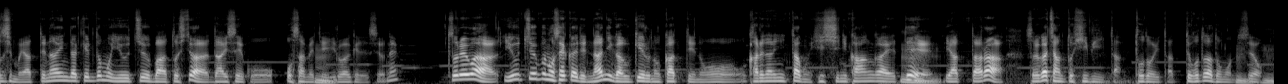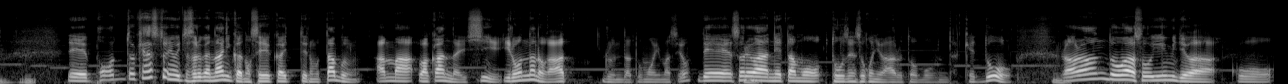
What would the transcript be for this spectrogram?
ずしもやってないんだけれども YouTuber としては大成功を収めているわけですよね。それは YouTube の世界で何が受けるのかっていうのを彼なりに多分必死に考えてうん。やったらそれがちゃんと響いた届いたってことだと思うんですよ。でポッドキャストにおいてそれが何かの正解っていうのも多分あんま分かんないしいろんなのがあるんだと思いますよ。でそれはネタも当然そこにはあると思うんだけど、うん。ラランドはそういう意味ではこ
